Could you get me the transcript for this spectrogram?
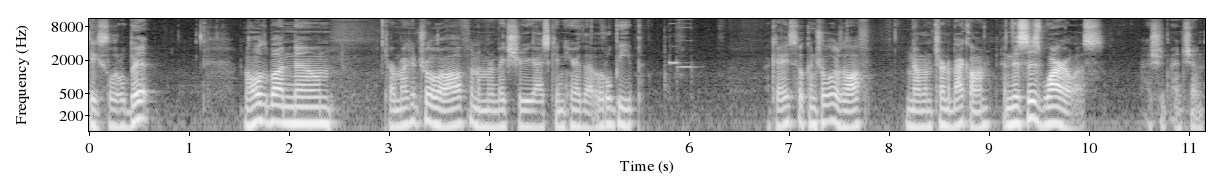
Takes a little bit. I'm gonna hold the button down, turn my controller off, and I'm to make sure you guys can hear that little beep. Okay, so controller's off. Now I'm to turn it back on. And this is wireless, I should mention.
